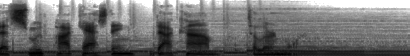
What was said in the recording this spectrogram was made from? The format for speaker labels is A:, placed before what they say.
A: That's smoothpodcasting.com to learn more.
